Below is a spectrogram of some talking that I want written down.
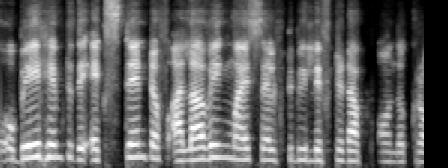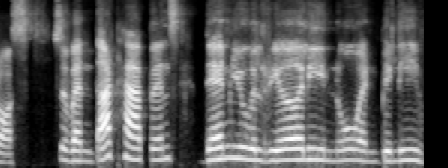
obey him to the extent of allowing myself to be lifted up on the cross. So when that happens, then you will really know and believe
